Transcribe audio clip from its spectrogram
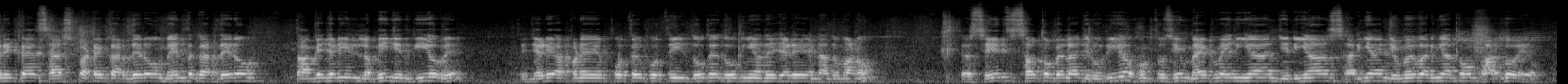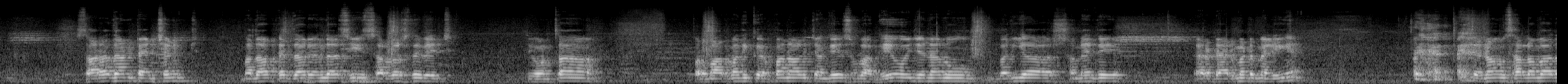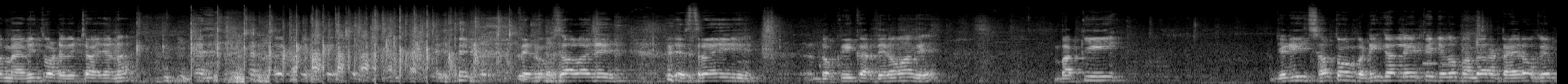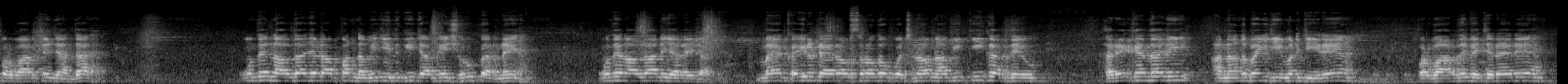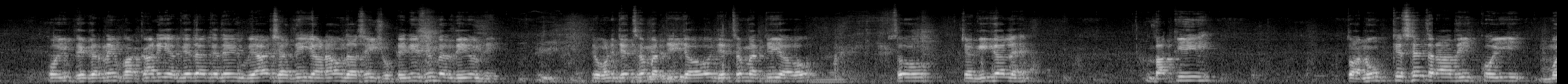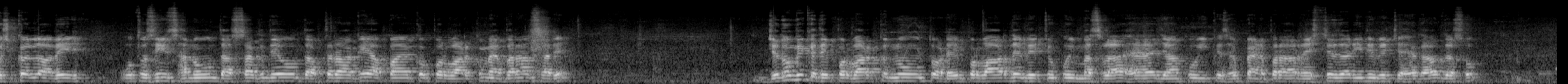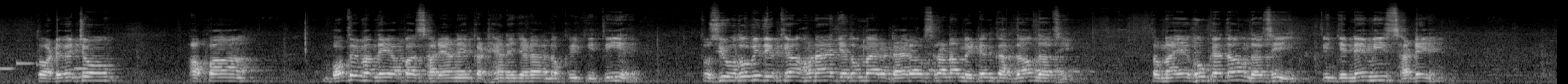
ਤਰੀਕੇ ਸੈਰ ਸਪਾਟੇ ਕਰਦੇ ਰਹੋ, ਮਿਹਨਤ ਕਰਦੇ ਰਹੋ, ਤਾਂ ਕਿ ਜਿਹੜੀ ਲੰਮੀ ਜ਼ਿੰਦਗੀ ਹੋਵੇ ਤੇ ਜਿਹੜੇ ਆਪਣੇ ਪੋਤੇ ਪੋਤੀ ਦੋਤੇ ਦੋਤੀਆਂ ਦੇ ਜਿਹੜੇ ਆਨੰਦ ਮਾਣੋ। ਤੇ ਸਿਹਤ ਸਭ ਤੋਂ ਪਹਿਲਾਂ ਜ਼ਰੂਰੀ ਹੈ, ਹੁਣ ਤੁਸੀਂ ਮਹਿਕਮੇ ਦੀਆਂ ਜਿੰਨੀਆਂ ਸਾਰੀਆਂ ਜ਼ਿੰਮੇਵਾਰੀਆਂ ਤੋਂ ਫਰਗ ਹੋਏ ਹੋ, ਸਾਰਾ ਦਿਨ ਟੈਨਸ਼ਨ 'ਚ ਬੰਦਾ ਫਿਰਦਾ ਰਹਿੰਦਾ ਸੀ ਸਰਵਿਸ ਦੇ ਵਿੱਚ, ਤੇ ਹੁਣ ਤਾਂ ਪਰਮਾਤਮਾ ਦੀ ਕਿਰਪਾ ਨਾਲ ਚੰਗੇ ਸੁਭਾਗੇ ਹੋਏ ਜਿਨ੍ਹਾਂ ਨੂੰ ਵਧੀਆ ਸਮੇਂ ਤੇ ਰਿਟਾਇਰਮੈਂਟ ਮਿਲੀ ਹੈ। ਤੇ ਨੌ ਸਾਲਾਂ ਬਾਅਦ ਮੈਂ ਵੀ ਤੁਹਾਡੇ ਵਿੱਚ ਆ ਜਾਣਾ। ਤੇ ਨੌ ਸਾਲਾਂ ਜੇ ਇਸ ਤਰ੍ਹਾਂ ਹੀ ਨੌਕਰੀ ਕਰਦੇ ਰਵਾਂਗੇ। ਬਾਕੀ ਜਿਹੜੀ ਸਭ ਤੋਂ ਵੱਡੀ ਗੱਲ ਇਹ ਕਿ ਜਦੋਂ ਬੰਦਾ ਰਿਟਾਇਰ ਹੋ ਕੇ ਪਰਿਵਾਰ 'ਚ ਜਾਂਦਾ ਹੈ, ਉਹਦੇ ਨਾਲ ਦਾ ਜਿਹੜਾ ਆਪਾਂ ਨਵੀਂ ਜ਼ਿੰਦਗੀ ਜਾ ਕੇ ਸ਼ੁਰੂ ਕਰਨੇ ਆ, ਉਹਦੇ ਨਾਲ ਦਾ ਨਜ਼ਾਰਾ ਹੀ ਲੱਗਦਾ ਮੈਂ ਕਈ ਰਿਟਾਇਰ ਅਫਸਰਾਂ ਤੋਂ ਪੁੱਛਣਾ, ਨਾ ਵੀ ਕੀ ਕਰਦੇ ਹੋ? ਹਰੇ ਕਹਿੰਦਾ ਜੀ ਆਨੰਦਮਈ ਜੀਵਨ ਜੀ ਰਹੇ ਆ, ਪਰਿਵਾਰ ਦੇ ਵਿੱਚ ਰਹਿ ਰਹੇ ਆ। ਕੋਈ ਫਿਕਰ ਨਹੀਂ, ਫਾਕਾ ਨਹੀਂ, ਅੱਗੇ ਦਾ ਕਿਤੇ ਵਿਆਹ ਸ਼ਾਦੀ ਜਾਣਾ ਹੁੰਦਾ ਸੀ, ਛੁੱਟੀ ਨਹੀਂ ਸੀ ਮਿਲਦੀ ਹੁੰਦੀ। ਤੇ ਹੁਣ ਜਿੱਥੇ ਮਰਜ਼ੀ ਜਾਓ, ਜਿੱਥੇ ਮਰਜ਼ੀ ਆਓ। ਸੋ ਚੰਗੀ ਗੱਲ ਹੈ। ਬਾਕੀ ਤੁਹਾਨੂੰ ਕਿਸੇ ਤਰ੍ਹਾਂ ਦੀ ਕੋਈ ਮੁਸ਼ਕਲ ਆਵੇ, ਉਹ ਤੁਸੀਂ ਸਾਨੂੰ ਦੱਸ ਸਕਦੇ ਹੋ। ਦਫ਼ਤਰ ਆ ਕੇ ਆਪਾਂ ਇੱਕ ਪਰਿਵਾਰਕ ਮੈਂਬਰ ਹਾਂ ਸਾਰੇ। ਜਦੋਂ ਵੀ ਕਿਤੇ ਪਰਿਵਾਰਕ ਨੂੰ ਤੁਹਾਡੇ ਪਰਿਵਾਰ ਦੇ ਵਿੱਚ ਕੋਈ ਮਸਲਾ ਹੈ ਜਾਂ ਕੋਈ ਕਿਸੇ ਭੈਣ ਭਰਾ, ਰਿਸ਼ਤੇਦਾਰੀ ਦੇ ਵਿੱਚ ਹੈਗਾ, ਉਹ ਦੱਸੋ। ਤੁਹਾਡੇ ਵਿੱਚੋਂ ਆਪਾਂ ਬਹੁਤੇ ਬੰਦੇ ਆਪਾਂ ਸਾਰਿਆਂ ਨੇ, ਇਕੱਠਿਆਂ ਨੇ ਜਿਹੜਾ ਨੌਕਰੀ ਕੀਤੀ ਹੈ, ਤੁਸੀਂ ਉਦੋਂ ਵੀ ਦੇਖਿਆ ਹੋਣਾ ਜਦੋਂ ਮੈਂ ਰਿਟਾਇਰ ਅਫਸਰਾਂ ਨਾਲ ਮੀਟਿੰਗ ਕਰਦਾ ਹੁੰਦਾ ਸੀ, ਤਾਂ ਮੈਂ ਇਹੋ ਕਹਿੰਦਾ ਹੁੰਦਾ ਸੀ ਕਿ ਜਿੰਨੇ ਵੀ ਸਾਡੇ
